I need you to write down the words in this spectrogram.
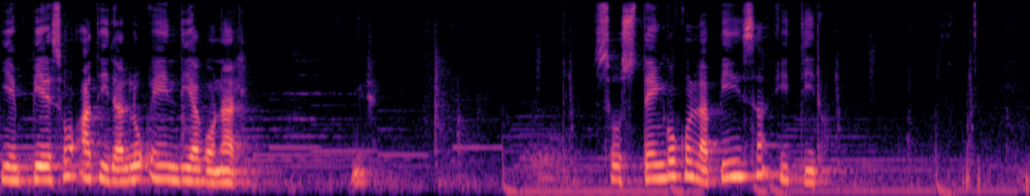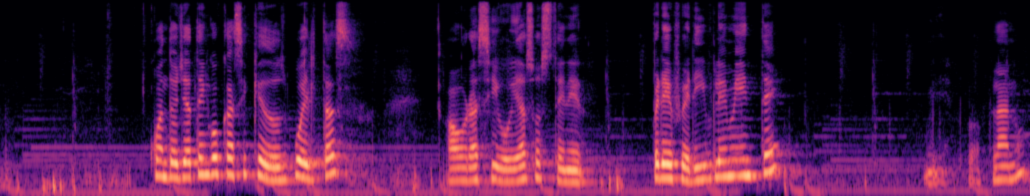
y empiezo a tirarlo en diagonal. Sostengo con la pinza y tiro. Cuando ya tengo casi que dos vueltas, ahora sí voy a sostener preferiblemente, plano,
